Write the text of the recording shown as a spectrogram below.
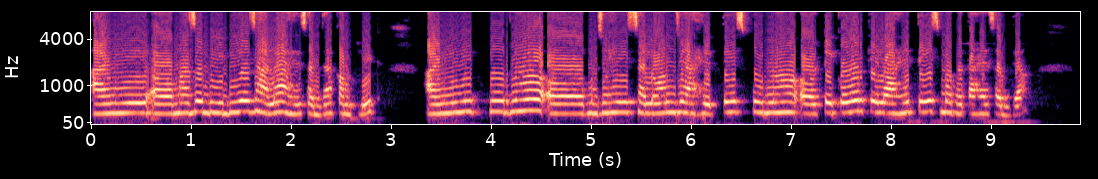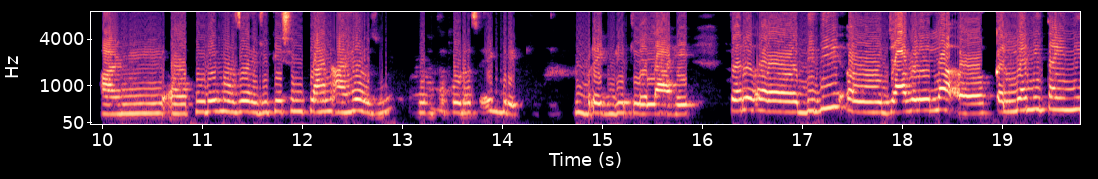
आणि माझं बीबीए झालं आहे सध्या कंप्लीट आणि मी पूर्ण म्हणजे हे सलॉन जे आहे तेच पूर्ण टेक ओव्हर केलं आहे तेच बघत आहे सध्या. आणि पुढे माझं एज्युकेशन प्लॅन आहे अजून. आपण आता थोडस एक ब्रेक ब्रेक घेतलेला आहे. तर दीदी ज्या वेळेला कल्याणीताईंनी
